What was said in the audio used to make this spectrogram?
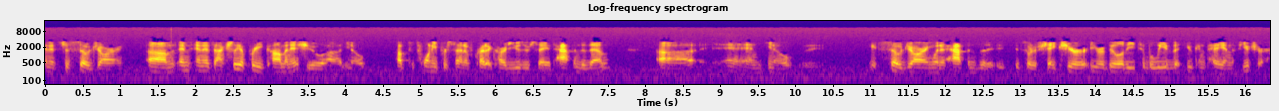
and it's just so jarring. Um, and and it's actually a pretty common issue. Uh, you know, up to 20% of credit card users say it's happened to them, uh, and, and you know. It's so jarring when it happens that it, it sort of shakes your, your ability to believe that you can pay in the future.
